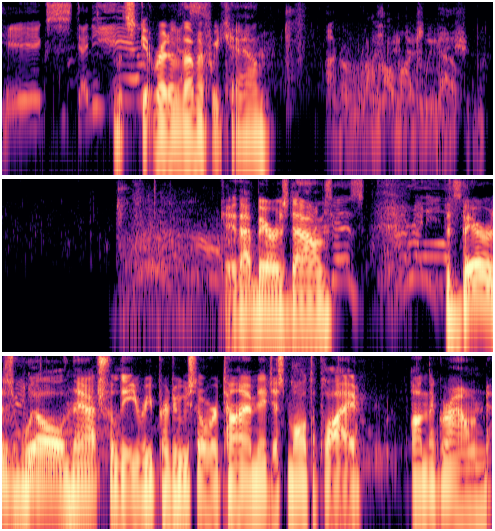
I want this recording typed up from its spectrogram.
let's get rid of them if we can. Okay, that bear is down. The bears will naturally reproduce over time. They just multiply on the ground.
